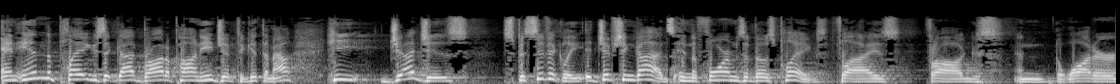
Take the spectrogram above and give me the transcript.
and in the plagues that God brought upon Egypt to get them out, he judges specifically Egyptian gods in the forms of those plagues flies, frogs, and the water,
